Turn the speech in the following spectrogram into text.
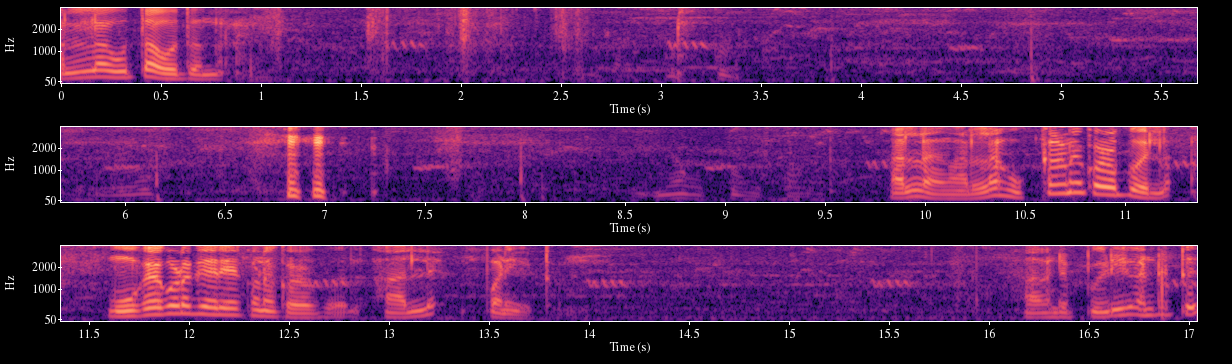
നല്ല ഊത്ത ഊത്തുന്നു. അല്ല നല്ല ഹുക്കാണെങ്കിൽ കുഴപ്പമില്ല. മൂക്കേ കൂടെ കയറിയേക്കണേ കുഴപ്പമില്ല. അല്ല പണി കിട്ടും. അവന്റെ പിടി കണ്ടിട്ട്.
